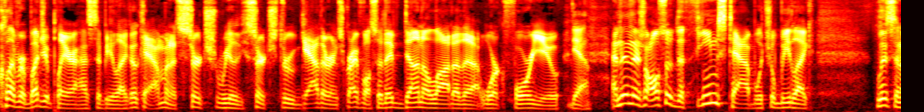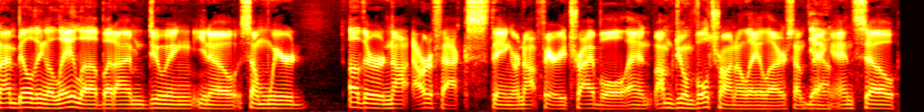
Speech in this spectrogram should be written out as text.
clever budget player has to be like, okay, I'm going to search, really search through Gatherer and Scryfall. So they've done a lot of that work for you. Yeah. And then there's also the themes tab, which will be like, listen, I'm building Alela, but I'm doing, you know, some weird other not artifacts thing or not fairy tribal, and I'm doing Voltron Alela or something. Yeah. And so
